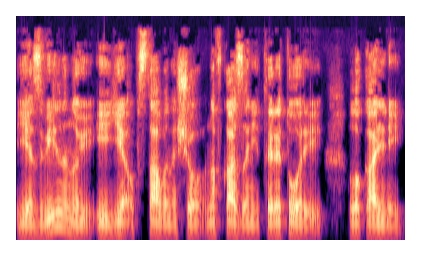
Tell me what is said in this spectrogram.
є звільненою і є обставини, що на вказаній території локальній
